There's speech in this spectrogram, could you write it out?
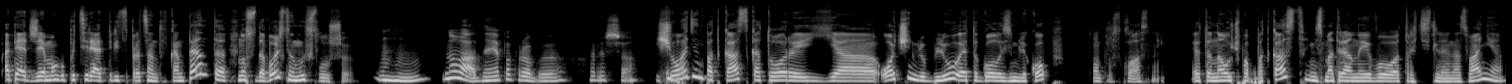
опять же, я могу потерять 30% контента, но с удовольствием их слушаю. Угу. Ну ладно, я попробую. Хорошо. Еще один подкаст, который я очень люблю, это «Голый землекоп». Он просто классный. Это научпоп-подкаст, несмотря на его отвратительное название.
